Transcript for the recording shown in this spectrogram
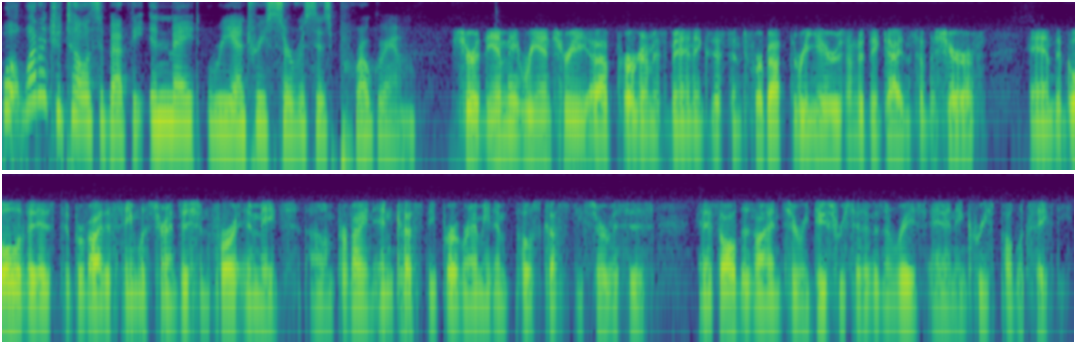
Well, why don't you tell us about the Inmate Reentry Services Program? Sure. The inmate reentry uh, program has been in existence for about three years under the guidance of the sheriff, and the goal of it is to provide a seamless transition for our inmates, um, providing in custody programming and post custody services, and it's all designed to reduce recidivism rates and increase public safety.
